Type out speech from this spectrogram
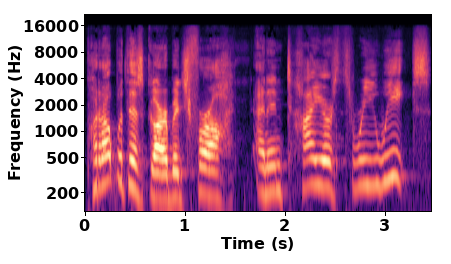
put up with this garbage for a, an entire three weeks.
